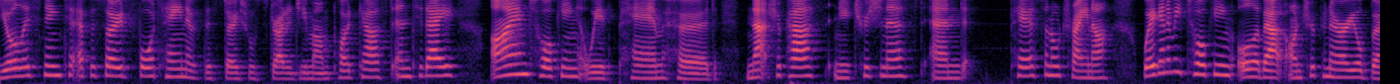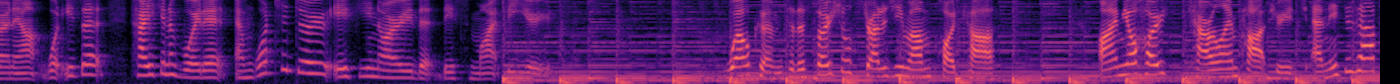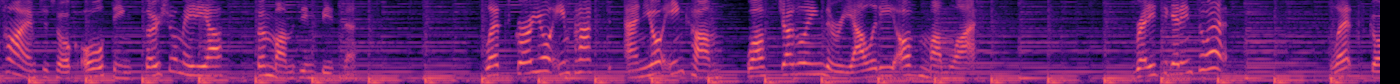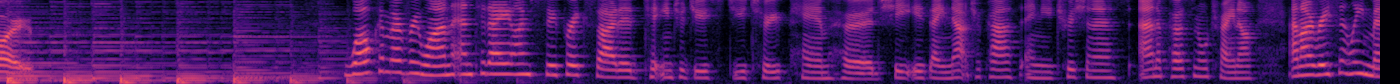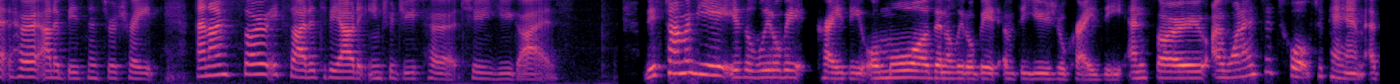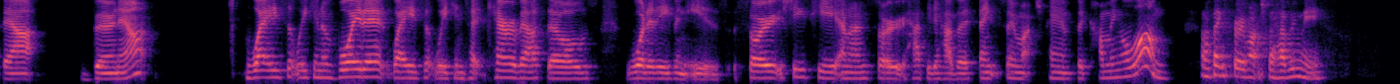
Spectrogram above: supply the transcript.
You're listening to episode 14 of the Social Strategy Mum podcast, and today I'm talking with Pam Hurd, naturopath, nutritionist, and personal trainer. We're going to be talking all about entrepreneurial burnout. What is it? How you can avoid it, and what to do if you know that this might be you. Welcome to the Social Strategy Mum podcast. I'm your host, Caroline Partridge, and this is our time to talk all things social media for mums in business. Let's grow your impact and your income whilst juggling the reality of mum life. Ready to get into it? Let's go. Welcome, everyone, and today I'm super excited to introduce you to Pam Hurd. She is a naturopath, a nutritionist, and a personal trainer, and I recently met her at a business retreat, and I'm so excited to be able to introduce her to you guys. This time of year is a little bit crazy, or more than a little bit of the usual crazy, and so I wanted to talk to Pam about burnout ways that we can avoid it, ways that we can take care of ourselves, what it even is. So she's here and I'm so happy to have her. Thanks so much, Pam, for coming along. Oh, thanks very much for having me.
